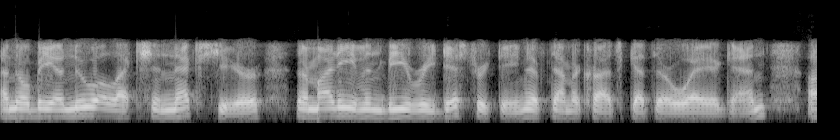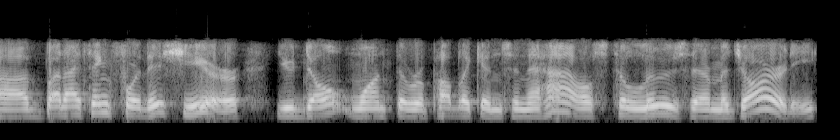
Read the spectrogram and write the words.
and there'll be a new election next year. There might even be redistricting if Democrats get their way again. Uh, but I think for this year, you don't want the Republicans in the House to lose their majority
